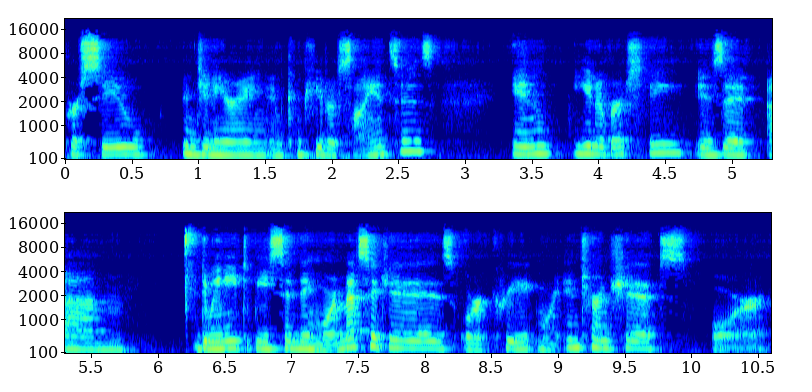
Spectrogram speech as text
pursue engineering and computer sciences in university? Is it um, do we need to be sending more messages or create more internships or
